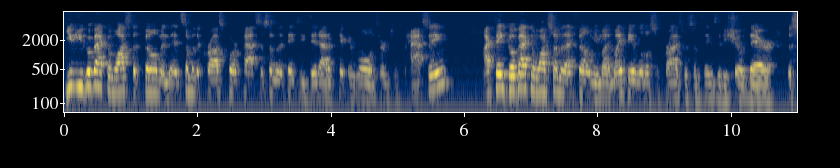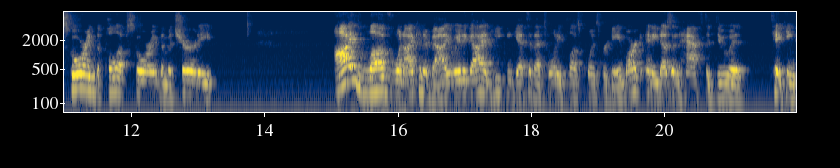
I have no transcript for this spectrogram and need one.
you, you go back and watch the film and, and some of the cross court passes, some of the things he did out of pick and roll in terms of passing. I think go back and watch some of that film. You might might be a little surprised with some things that he showed there. The scoring, the pull up scoring, the maturity. I love when I can evaluate a guy and he can get to that 20 plus points per game mark and he doesn't have to do it taking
